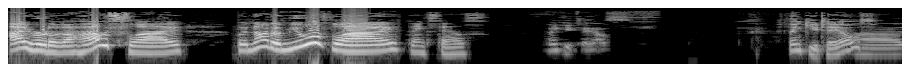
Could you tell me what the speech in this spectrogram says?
I heard of a housefly, but not a mule fly. Thanks, Tails. Thank you, Tails. Thank you, Tails. Uh,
